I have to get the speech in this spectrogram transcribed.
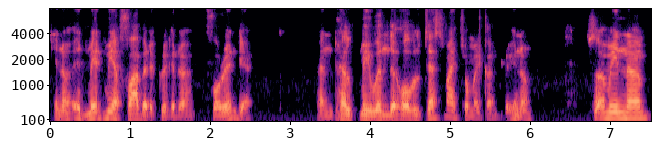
you know, it made me a far better cricketer for India and helped me win the Oval Test match for my country, you know. So, I mean, um,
